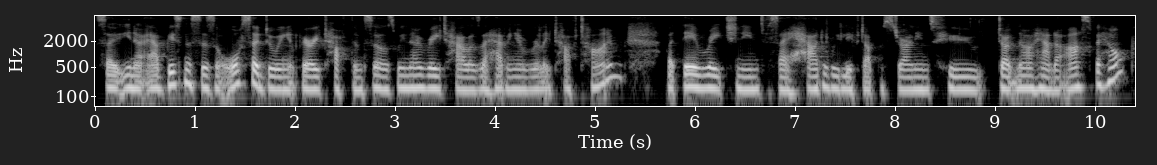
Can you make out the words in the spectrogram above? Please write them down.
So, you know, our businesses are also doing it very tough themselves. We know retailers are having a really tough time, but they're reaching in to say, how do we lift up Australians who don't know how to ask for help?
